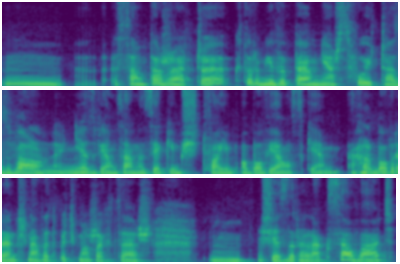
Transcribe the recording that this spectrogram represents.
mm, są to rzeczy, którymi wypełniasz swój czas wolny, nie związany z jakimś Twoim obowiązkiem, albo wręcz nawet być może chcesz się zrelaksować,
